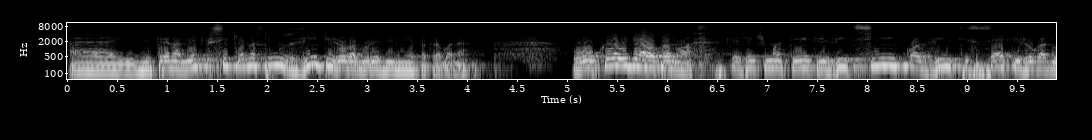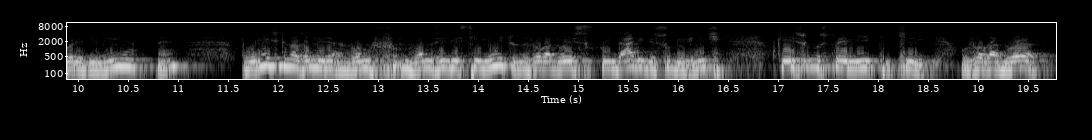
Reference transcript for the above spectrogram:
é, de treinamento que sequer nós tínhamos 20 jogadores de linha para trabalhar. O que é o ideal para nós? Que a gente mantenha entre 25 a 27 jogadores de linha, né? Por isso que nós vamos, vamos, vamos investir muito nos jogadores com idade de sub-20, porque isso nos permite que o jogador,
